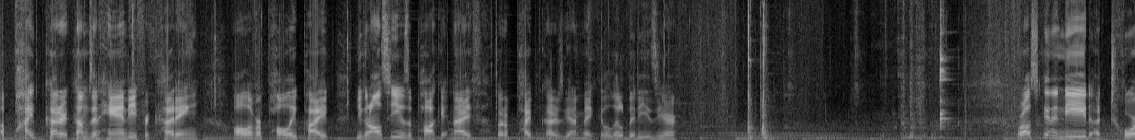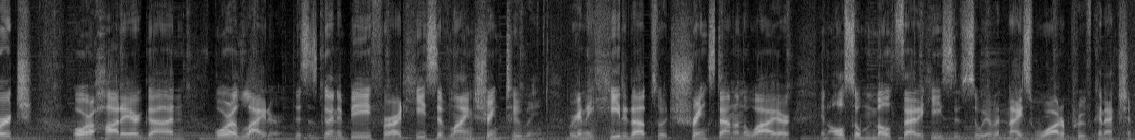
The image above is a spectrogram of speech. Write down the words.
A pipe cutter comes in handy for cutting all of our poly pipe. You can also use a pocket knife, but a pipe cutter is gonna make it a little bit easier. We're also gonna need a torch or a hot air gun or a lighter. This is going to be for our adhesive line shrink tubing. We're going to heat it up so it shrinks down on the wire and also melts that adhesive so we have a nice waterproof connection.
